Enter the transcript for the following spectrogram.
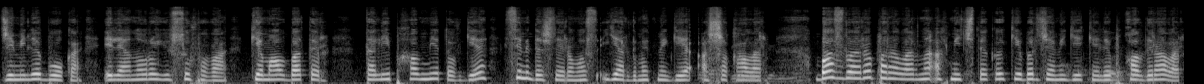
Джемиле Бока, Элеонора Юсуфова, Кемал Батыр, Талип Халметовге семедешлеріміз ярдым етмеге ашықалар. Базылары параларны Ахмечтегі кебір жәмеге келіп қалдыралар.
